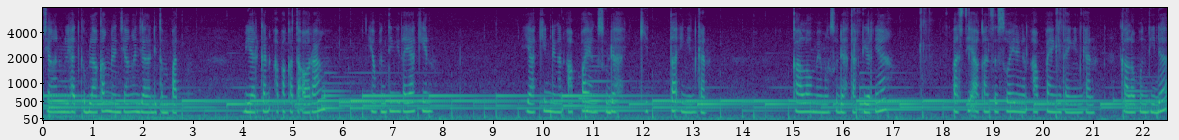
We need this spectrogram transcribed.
Jangan melihat ke belakang dan jangan jalan di tempat. Biarkan apa kata orang yang penting kita yakin. Yakin dengan apa yang sudah kita inginkan. Kalau memang sudah takdirnya, pasti akan sesuai dengan apa yang kita inginkan. Kalaupun tidak,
